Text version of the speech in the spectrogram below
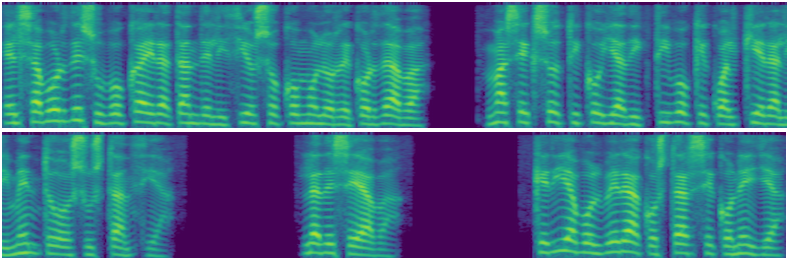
El sabor de su boca era tan delicioso como lo recordaba, más exótico y adictivo que cualquier alimento o sustancia. La deseaba. Quería volver a acostarse con ella,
